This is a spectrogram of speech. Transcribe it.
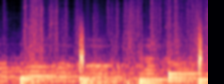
Oh, oh, oh,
